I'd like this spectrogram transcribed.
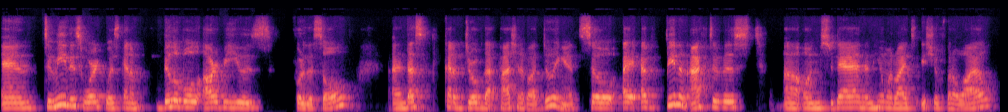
And to me, this work was kind of billable RVUs for the soul. And that's kind of drove that passion about doing it. So I, have been an activist uh, on Sudan and human rights issue for a while.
